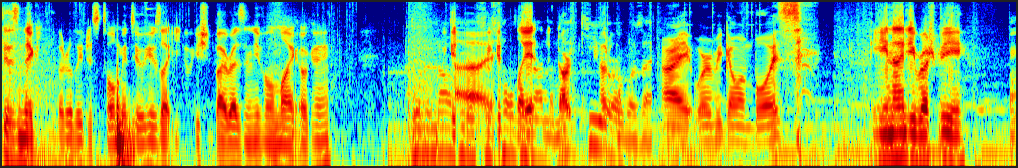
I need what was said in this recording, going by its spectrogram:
Because Nick literally just told me to. He was like, you should buy Resident Evil. I'm like, okay. Didn't know could- if uh, he you was could play it on the the dark key or was I? All right, where are we going, boys? P90 Rush B. I,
